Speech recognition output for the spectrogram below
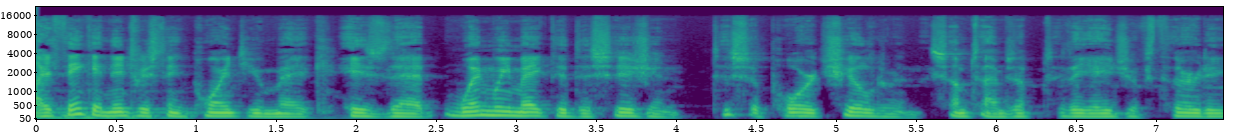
I think an interesting point you make is that when we make the decision to support children, sometimes up to the age of 30,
